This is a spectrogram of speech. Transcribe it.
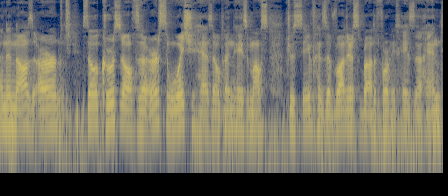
And now the earth, so cursed of the earth, which has opened his mouth to save the brother's blood for his hand.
